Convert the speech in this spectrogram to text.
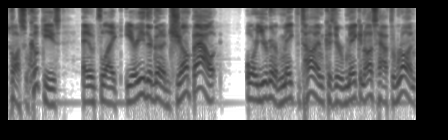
tossing cookies. And it's like you're either going to jump out or you're going to make the time because you're making us have to run,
